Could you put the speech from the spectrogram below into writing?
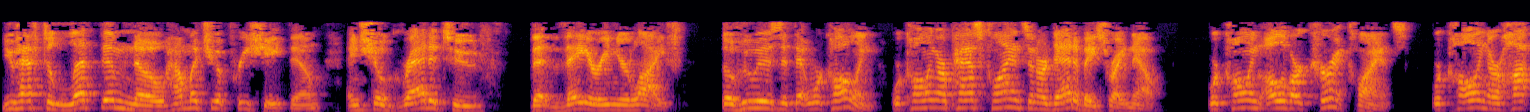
You have to let them know how much you appreciate them and show gratitude that they are in your life. So who is it that we're calling? We're calling our past clients in our database right now. We're calling all of our current clients. We're calling our hot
